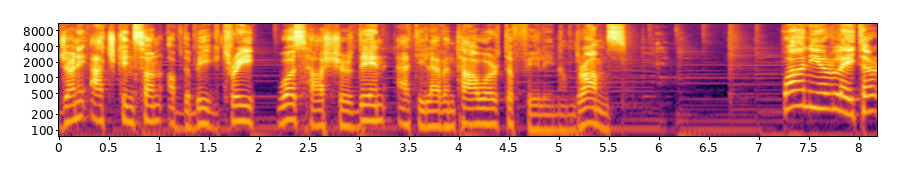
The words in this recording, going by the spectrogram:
Johnny Hutchinson of the Big Three was ushered in at the 11th hour to fill in on drums. One year later,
